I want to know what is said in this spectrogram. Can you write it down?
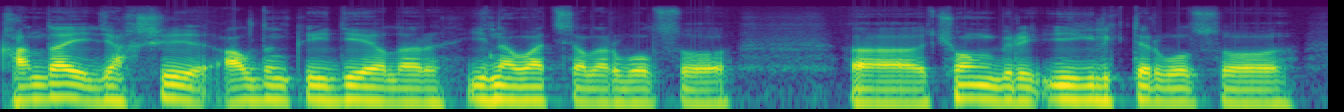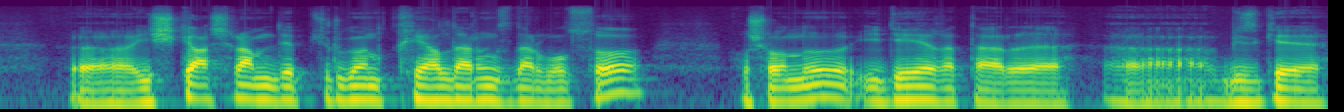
кандай жакшы алдыңкы идеялар инновациялар болсо чоң бир ийгиликтер болсо ишке ашырам деп жүргөн кыялдарыңыздар болсо ошону идея катары бизге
